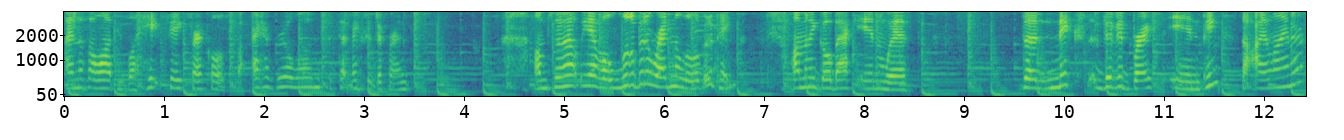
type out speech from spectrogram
I know a lot of people hate fake freckles, but I have real ones if that makes a difference. Um, so now we have a little bit of red and a little bit of pink. I'm gonna go back in with the NYX Vivid Brights in pink, the eyeliner.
